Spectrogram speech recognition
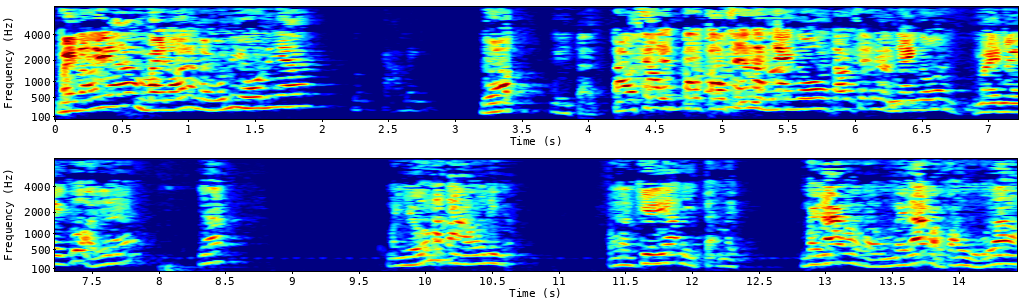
mày nói nhá mày nói là mày muốn ly hôn đấy nhá. Được thì tao sẽ tao tao sẽ làm nhanh thôi tao sẽ làm nhanh thôi. Mày mày cứ ở như thế nhá mày nhớ mà tao đi còn thằng kia nhá thì tại mày mày ra khỏi mày ra khỏi phòng ngủ ra,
